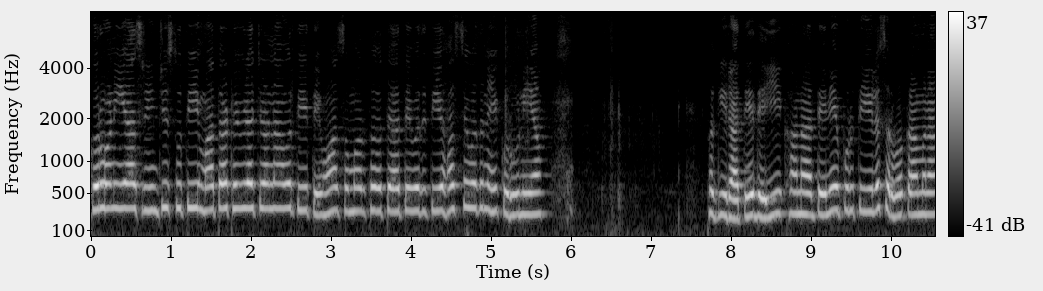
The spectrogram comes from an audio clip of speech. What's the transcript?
करुणी या श्रींची स्तुती माता ठेविल्या चरणावरती तेव्हा समर्थ त्या ते वदती हास्यवदने करुणिया. फकीरा ते देई खाना तेने पुरतील सर्व कामना.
